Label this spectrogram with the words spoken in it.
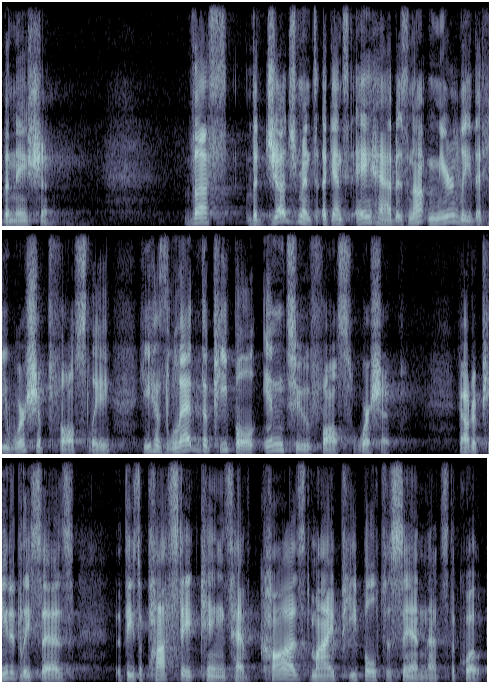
the nation. Thus, the judgment against Ahab is not merely that he worshiped falsely, he has led the people into false worship. God repeatedly says that these apostate kings have caused my people to sin. That's the quote.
